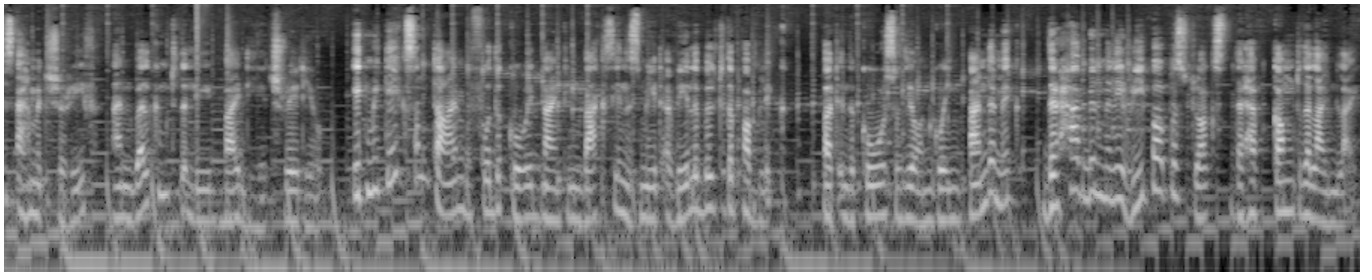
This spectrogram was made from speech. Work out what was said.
is Ahmed Sharif, and welcome to the lead by DH Radio. It may take some time before the COVID 19 vaccine is made available to the public, but in the course of the ongoing pandemic, there have been many repurposed drugs that have come to the limelight.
